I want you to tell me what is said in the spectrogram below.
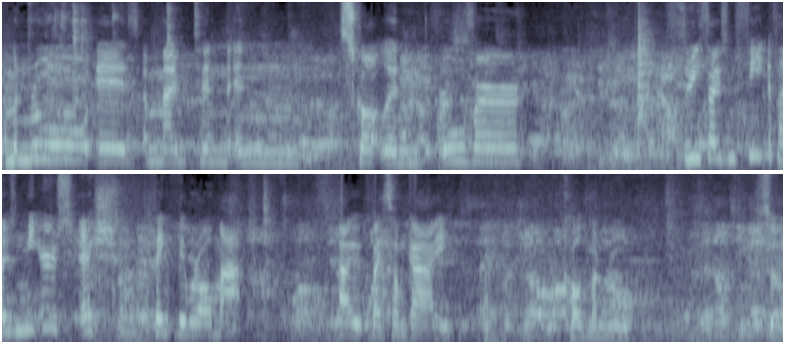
A Munro is a mountain in Scotland over 3,000 feet, 1,000 meters ish. I think they were all mapped out by some guy called Munro. So,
